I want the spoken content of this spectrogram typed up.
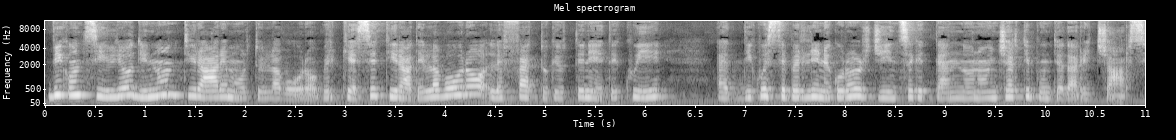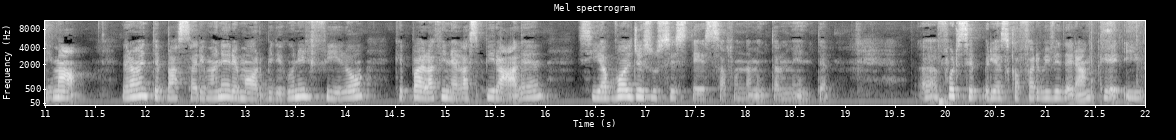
Vi consiglio di non tirare molto il lavoro perché se tirate il lavoro l'effetto che ottenete qui è di queste perline color jeans che tendono in certi punti ad arricciarsi, ma veramente basta rimanere morbidi con il filo che poi alla fine la spirale si avvolge su se stessa fondamentalmente. Uh, forse riesco a farvi vedere anche i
